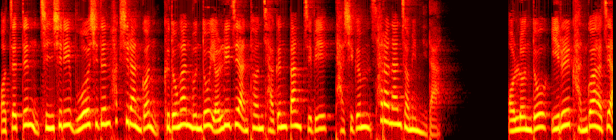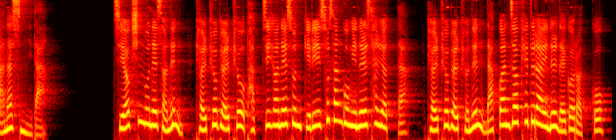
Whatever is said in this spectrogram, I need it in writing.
어쨌든 진실이 무엇이든 확실한 건 그동안 문도 열리지 않던 작은 빵집이 다시금 살아난 점입니다. 언론도 이를 간과하지 않았습니다. 지역 신문에서는 별표 별표 박지현의 손길이 소상공인을 살렸다. 별표 별표는 낙관적 헤드라인을 내걸었고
